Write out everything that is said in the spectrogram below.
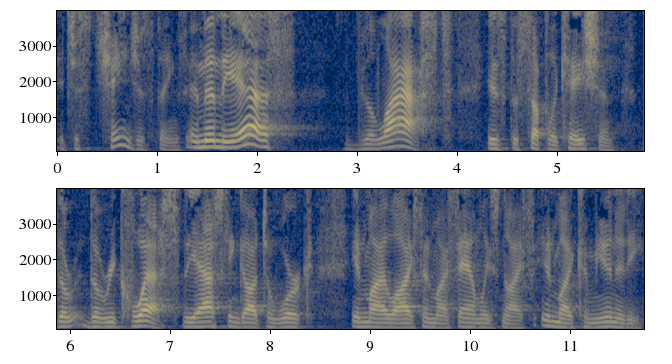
it just changes things. And then the S, the last is the supplication. the, the requests, the asking God to work in my life, in my family's life, in my community.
